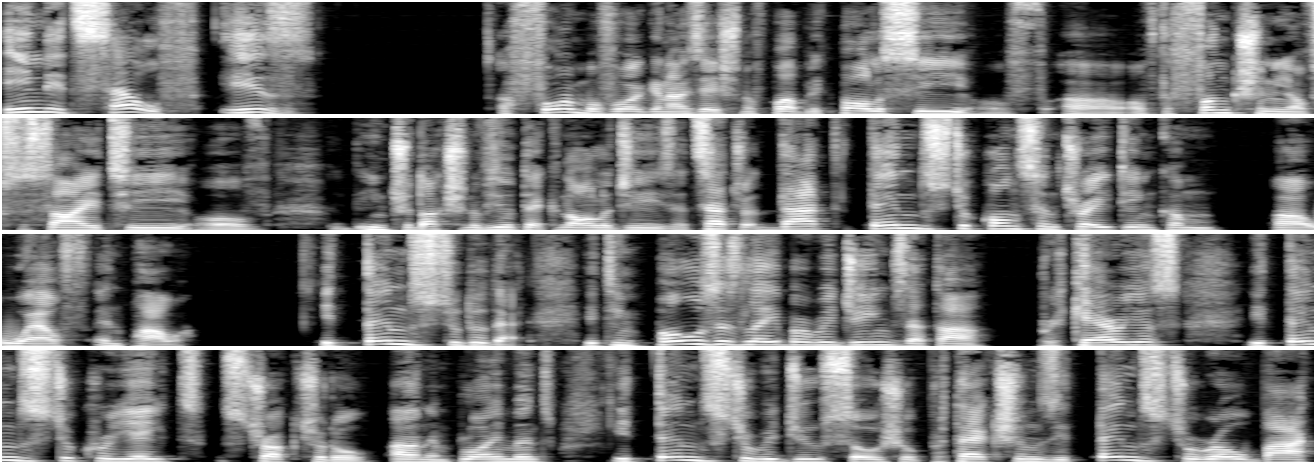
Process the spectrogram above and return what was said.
in itself is a form of organization of public policy, of uh, of the functioning of society, of the introduction of new technologies, etc. That tends to concentrate income, uh, wealth, and power. It tends to do that. It imposes labor regimes that are precarious. It tends to create structural unemployment. It tends to reduce social protections. It tends to roll back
